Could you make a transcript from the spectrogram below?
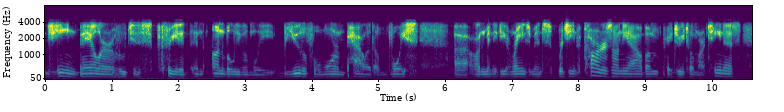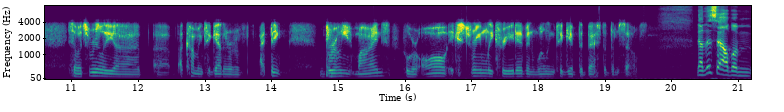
Jean Baylor, who just created an unbelievably beautiful, warm palette of voice uh, on many of the arrangements. Regina Carter's on the album, Pedrito Martinez. So it's really a, a, a coming together of, I think, brilliant minds who are all extremely creative and willing to give the best of themselves. Now, this album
